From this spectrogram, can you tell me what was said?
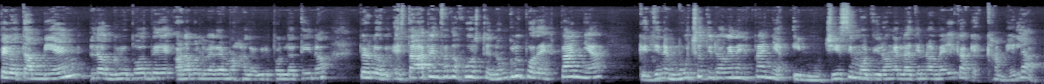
pero también los grupos de, ahora volveremos a los grupos latinos, pero lo- estaba pensando justo en un grupo de España que tiene mucho tirón en España y muchísimo tirón en Latinoamérica, que es Camela.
